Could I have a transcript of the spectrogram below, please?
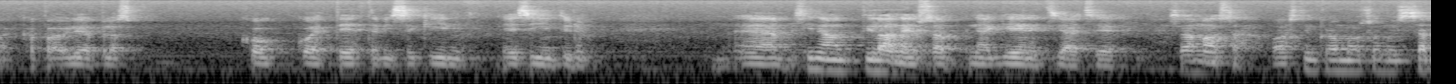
vaikkapa ylioppilaskoetehtävissäkin esiintynyt. Siinä on tilanne, jossa nämä geenit sijaitsevat samassa vastinkromosomissa,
